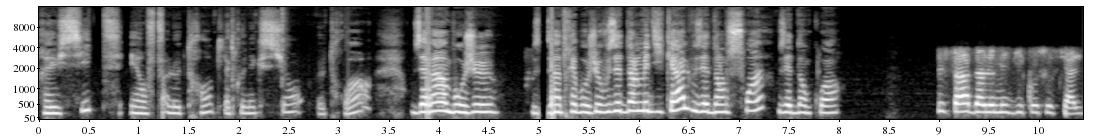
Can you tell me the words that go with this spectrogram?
réussite. Et enfin, le 30, la connexion 3. Euh, vous avez un beau jeu. Vous avez un très beau jeu. Vous êtes dans le médical? Vous êtes dans le soin? Vous êtes dans quoi? C'est ça, dans le médico-social.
